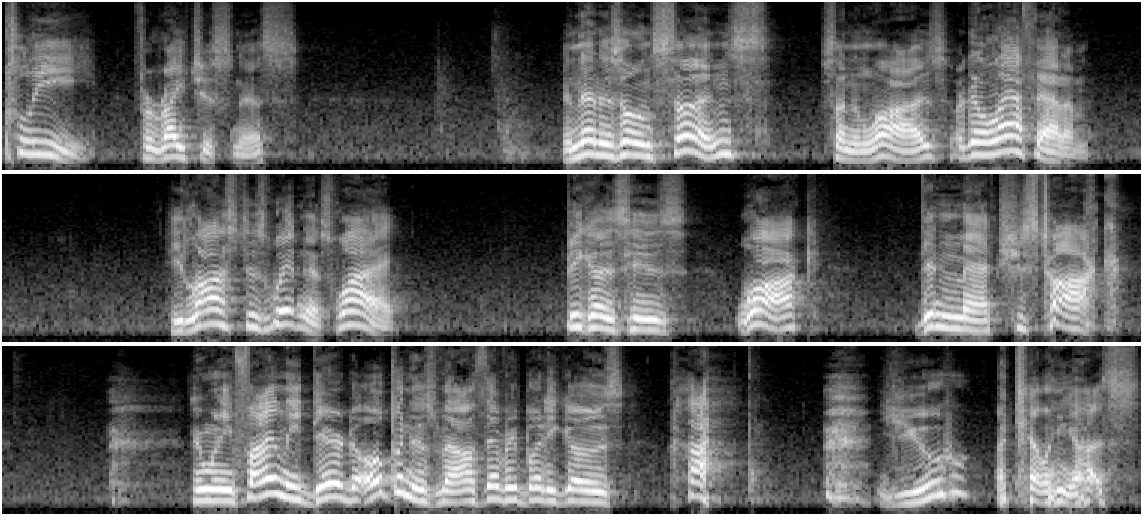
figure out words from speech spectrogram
plea for righteousness. And then his own sons, son in laws, are going to laugh at him. He lost his witness. Why? Because his walk didn't match his talk. And when he finally dared to open his mouth, everybody goes, Ha! You are telling us?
